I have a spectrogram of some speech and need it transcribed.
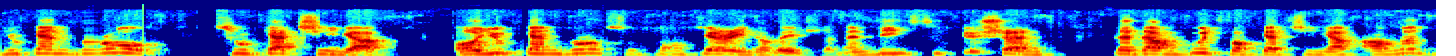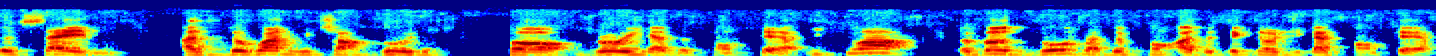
You can grow through catching up, or you can grow through frontier innovation. And the institutions that are good for catching up are not the same as the ones which are good for growing at the frontier. If you are about growth at the, at the technological frontier,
